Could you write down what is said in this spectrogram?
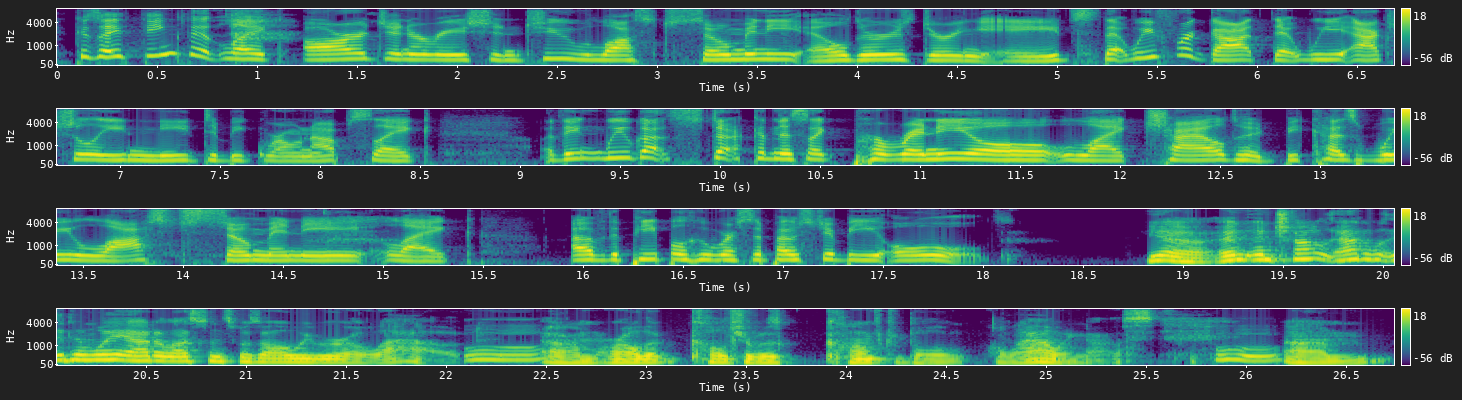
because i think that like our generation too lost so many elders during aids that we forgot that we actually need to be grown-ups like i think we got stuck in this like perennial like childhood because we lost so many like of the people who were supposed to be old Yeah, and and child in a way, adolescence was all we were allowed, um, or all the culture was comfortable allowing us. Um,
